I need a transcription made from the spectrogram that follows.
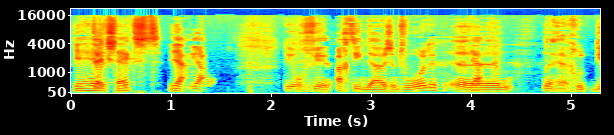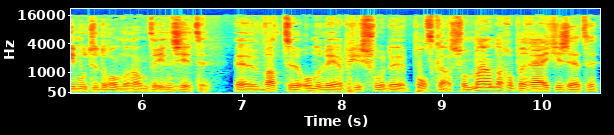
Je hele tekst, tekst ja. ja. Die ongeveer 18.000 woorden. Ja. Nou ja, goed, die moeten er onderhand in zitten. Uh, wat uh, onderwerpjes voor de podcast van maandag op een rijtje zetten.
